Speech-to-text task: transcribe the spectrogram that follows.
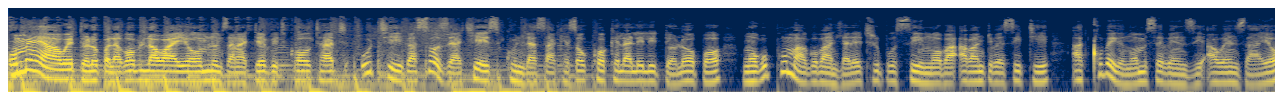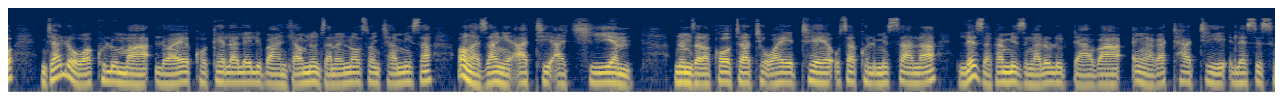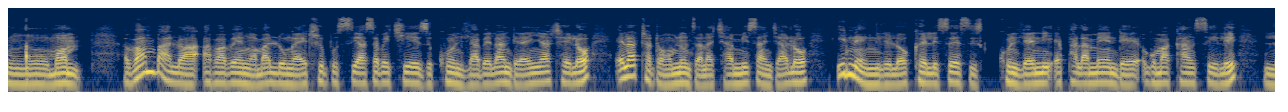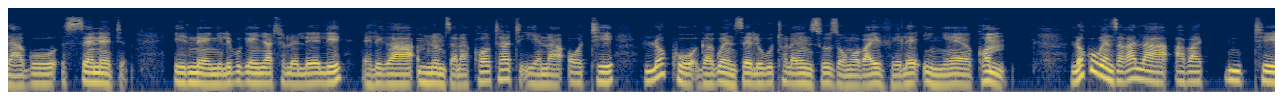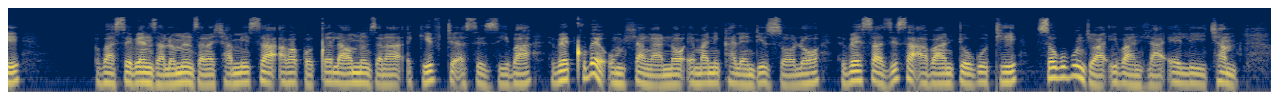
Umeya wedolobho lakobulawayo umnumzana david coltart uthi kasoze achiye isikhundla sakhe sokukhokhela leli dolobho ngokuphuma kubandla le-triple c ngoba abantu besithi aqhubeke ngomsebenzi awenzayo njalo wakhuluma lowayekhokhela leli bandla umnumzana nelson chamisa ongazange athi achiye mnumzana coltart wayethe usakhulumisana lezakhamizi ngalolu daba engakathathi lesi sinqumo. Bambalwa ababe ngamalunga e-triple c asebechiye izikhundla belandela inyathelo elathathwa ngumnumzana chamisa njalo iningi lilokhu lisesikhundleni ephalamende kumakhansili lakusenate iningi libuke inyathelo leli elikamnumzana coltart yena othi lokhu kakwenzeli ukuthola inzuzo ngoba ivele ingekho lokhu kwenzakala abathi basebenza lo mnumzana chamisa abagoqela umnumzana gift siziba beqhube umhlangano emanikhaland izolo besazisa abantu ukuthi sokubunjwa ibandla elitsha.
